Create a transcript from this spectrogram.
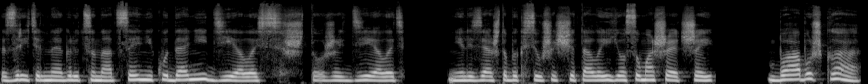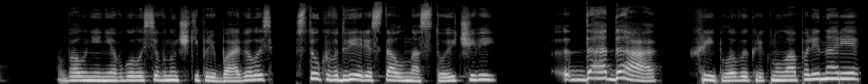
Зрительная галлюцинация никуда не делась. Что же делать? Нельзя, чтобы Ксюша считала ее сумасшедшей. «Бабушка!» Волнение в голосе внучки прибавилось, стук в двери стал настойчивей. «Да-да!» — хрипло выкрикнула Аполлинария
